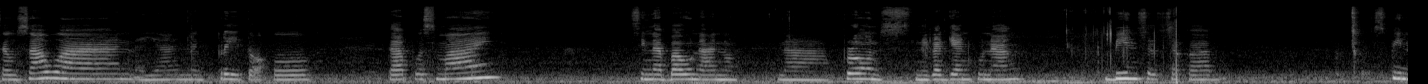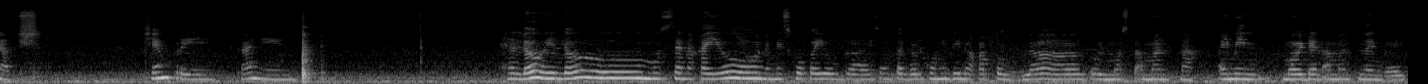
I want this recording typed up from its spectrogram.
sausawan. Ayan, nagprito ako. Tapos may sinabaw na ano, na prawns. Nilagyan ko ng beans at saka spinach. Siyempre, kanin. Hello, hello! Musta na kayo? Namiss ko kayo guys. Ang tagal kong hindi nakapag-vlog. Almost a month na. I mean, more than a month na guys.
